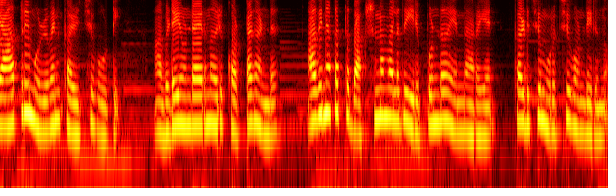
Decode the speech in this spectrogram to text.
രാത്രി മുഴുവൻ കഴിച്ചുകൂട്ടി. അവിടെയുണ്ടായിരുന്ന ഒരു കൊട്ട കണ്ട് അതിനകത്ത് ഭക്ഷണം വലത് ഇരിപ്പുണ്ടോ എന്നറിയാൻ കടിച്ചു മുറിച്ചുകൊണ്ടിരുന്നു.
